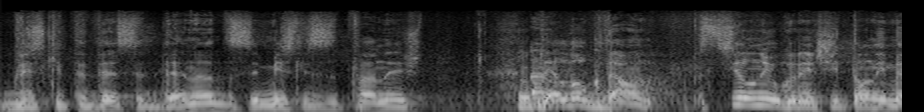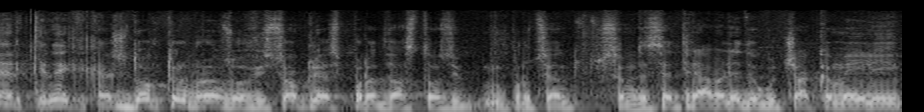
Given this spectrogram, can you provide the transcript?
близките 10 дена да се мисли за това нещо. Не локдаун, силни ограничителни мерки, нека кажа. Доктор Брънзов, висок ли е според вас този процент от 80? Трябва ли да го чакаме или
